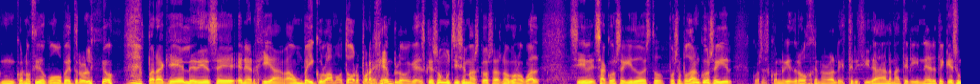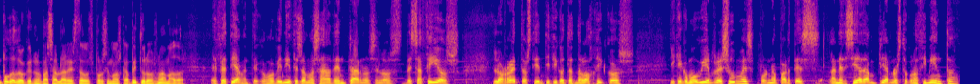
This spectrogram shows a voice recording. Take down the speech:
mm, conocido como petróleo para que le diese energía a un vehículo a motor, por ejemplo. Es que son muchísimas cosas, ¿no? Con lo cual, si se ha conseguido esto, pues se podrán conseguir cosas con el hidrógeno, la electricidad, la materia inerte, que es un poco de lo que nos vas a hablar estos próximos capítulos, ¿no, Amador? Efectivamente, como bien dices, vamos a adentrarnos en los desafíos, los retos científico-tecnológicos y que, como bien resumes, por una parte es la necesidad de ampliar nuestro conocimiento,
